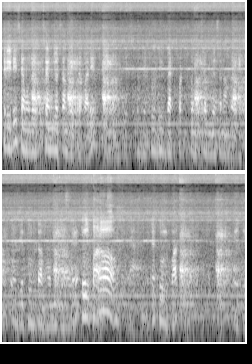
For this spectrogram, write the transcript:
থ্রি ডি সিমুলেশন দেখতে পারি। টু ডি ব্যাকওয়ার্ড সিমুলেশন আমরা যে টুলটা হোমে আছে। টুল পার এটা টুল এই যে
